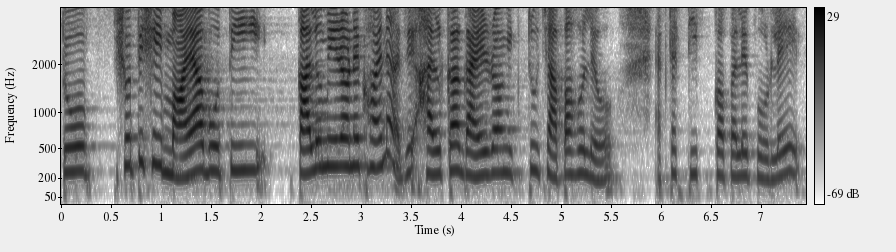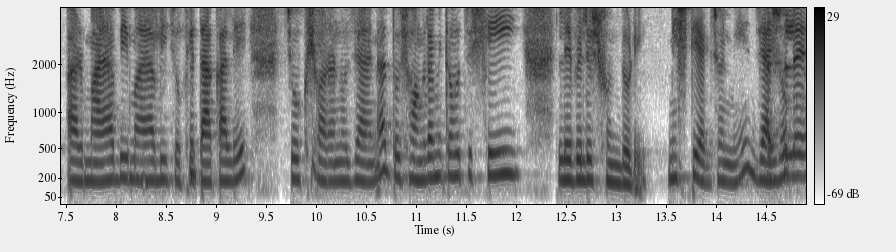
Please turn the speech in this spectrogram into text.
তো সত্যি সেই মায়াবতী কালো মেয়েরা অনেক হয় না? যে হালকা গায়ের রং একটু চাপা হলেও একটা টিপ কপালে পড়লে আর মায়াবী মায়াবী চোখে তাকালে চোখ সরানো যায় না। তো সংগ্রামিকা হচ্ছে সেই লেভেলের সুন্দরী। মিষ্টি একজন মেয়ে। যাই আসলে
